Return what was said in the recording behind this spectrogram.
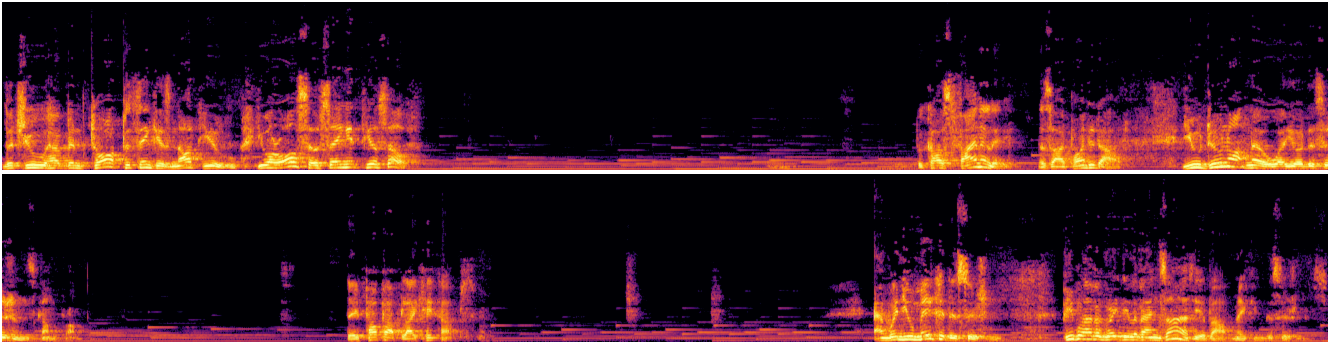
that you have been taught to think is not you, you are also saying it to yourself. Because finally, as I pointed out, you do not know where your decisions come from. They pop up like hiccups. And when you make a decision, people have a great deal of anxiety about making decisions.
